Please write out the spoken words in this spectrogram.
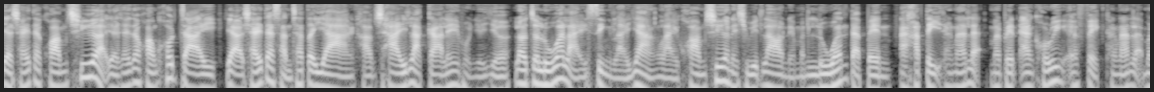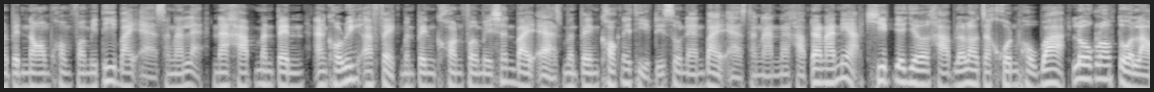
อย่าใช้แต่ความเชื่อ อย่าใช้แต่ความเข้าใจ อย่าใช้แต่สัญชาตญาณครับใช้หลักการเล่นผลเยอะๆ เราจะรู้ว่าหลายสิ่งหลายอย่างหลายความเชื่อในชีวิตเราเนี่ยมันล้วนแต่เป็นอคติทั้งนั้นแหละมันเป็น anchoring effect ทั้งนั้นแหละมันเป็น norm conformity bias ทั้งนั้นแหละนะครับมันเป็น anchoring effect มันเป็น confirmation bias มันเป็น cognitive dissonance bias ทั้งนั้นนะครับดังนั้นเนี่ยคิดเยอะๆครับแล้วเราจะค้นพบว่าโลกรอบตัวเรา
